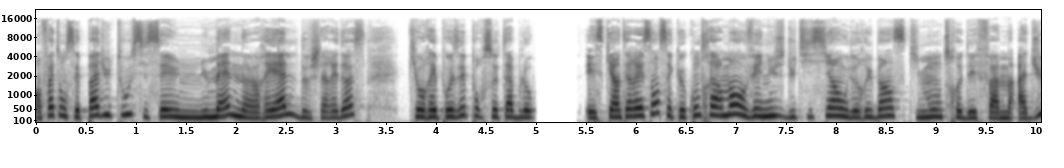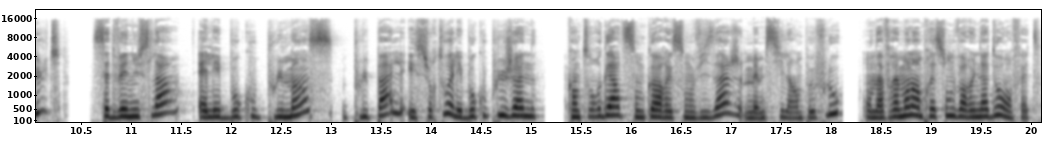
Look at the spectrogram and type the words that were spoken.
En fait, on ne sait pas du tout si c'est une humaine réelle de chair et d'os qui aurait posé pour ce tableau. Et ce qui est intéressant, c'est que contrairement aux Vénus du Titien ou de Rubens qui montrent des femmes adultes, cette Vénus-là, elle est beaucoup plus mince, plus pâle et surtout elle est beaucoup plus jeune. Quand on regarde son corps et son visage, même s'il est un peu flou, on a vraiment l'impression de voir une ado en fait.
